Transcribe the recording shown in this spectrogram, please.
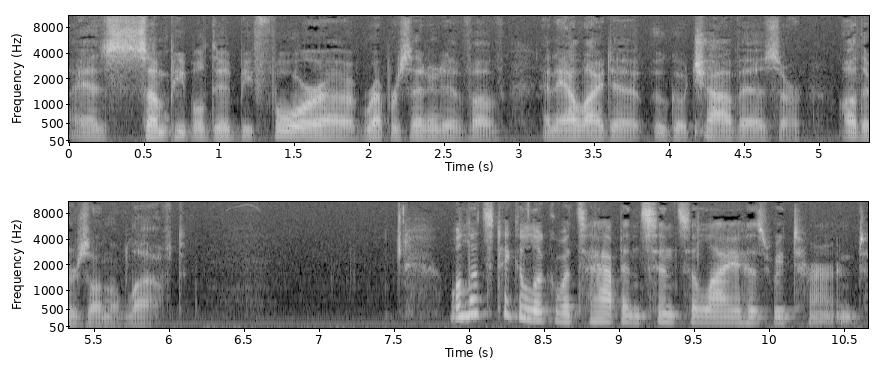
as some people did before, a representative of an ally to Hugo Chavez or others on the left. Well, let's take a look at what's happened since Zelaya has returned,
